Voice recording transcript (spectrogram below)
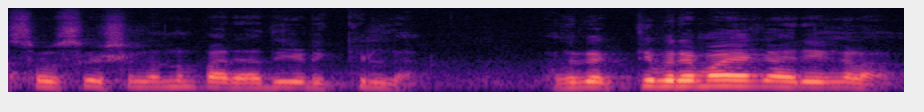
അസോസിയേഷനിലൊന്നും പരാതി എടുക്കില്ല. അത് വ്യക്തിപരമായ കാര്യങ്ങളാണ്.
